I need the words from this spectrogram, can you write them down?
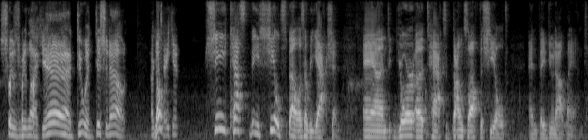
She's gonna just be like, "Yeah, do it, dish it out. I can Nope. take it." She casts the shield spell as a reaction, and your attacks bounce off the shield, and they do not land.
